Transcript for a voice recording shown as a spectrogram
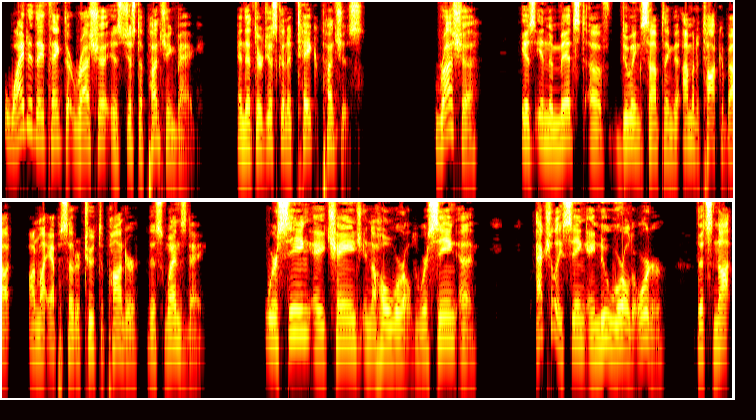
why do they think that Russia is just a punching bag and that they're just going to take punches? Russia is in the midst of doing something that I'm going to talk about on my episode of Truth to Ponder this Wednesday. We're seeing a change in the whole world. We're seeing a actually seeing a new world order that's not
